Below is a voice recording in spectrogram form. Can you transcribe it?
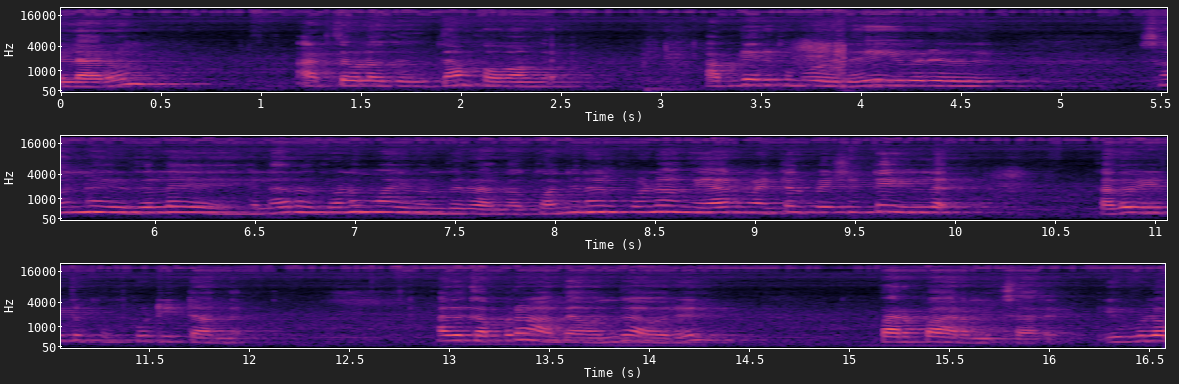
எல்லாரும் அடுத்த உலகத்துக்கு தான் போவாங்க. அப்படி இருக்கும்பொழுது இவர் சொன்ன இதில் எல்லோரும் குணமாகி வந்துடுறாங்க. கொஞ்ச நாள் போனால் அங்கே யாரும் மென்டல் பேஷண்ட்டே இல்லை. கதவை இழுத்து பூட்டிட்டாங்க. அதுக்கப்புறம் அதை வந்து அவர் பரப்ப ஆரம்பித்தார் இவ்வளோ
